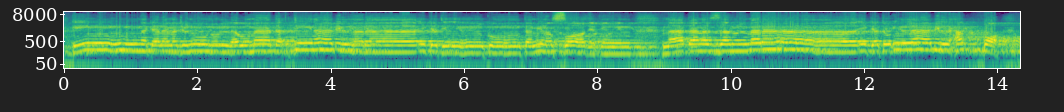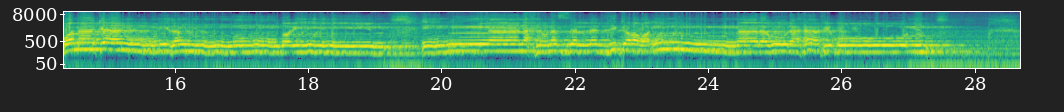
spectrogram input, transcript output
إنك لمجنون لو ما تأتينا بالملائكة إن كنت من الصادقين. ما تنزل الملائكة إلا بالحق وما كانوا إذا منظرين. إنا نحن نزلنا الذكر وإنا له لحافظون.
